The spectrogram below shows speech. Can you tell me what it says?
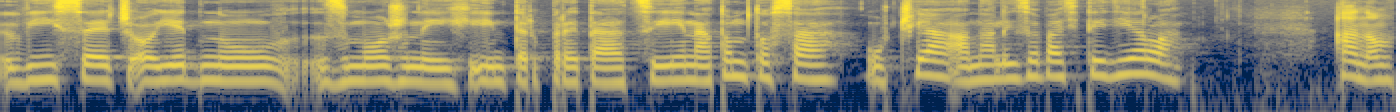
výseč, o jednu z možných interpretácií. Na tomto sa učia analyzovať tie diela? Áno,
